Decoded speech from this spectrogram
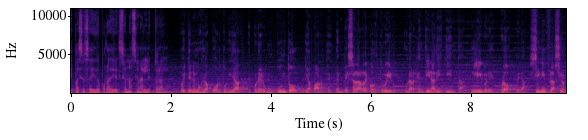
Espacio cedido por la Dirección Nacional Electoral. Hoy tenemos la oportunidad de poner un punto y aparte, de empezar a reconstruir una Argentina distinta, libre, próspera, sin inflación,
